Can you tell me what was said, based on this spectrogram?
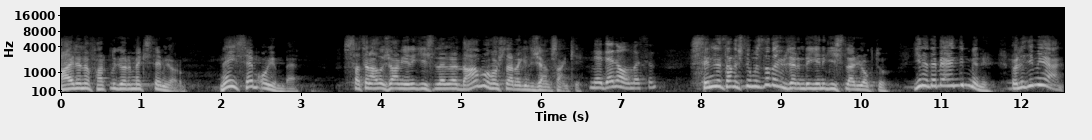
Ailene farklı görünmek istemiyorum. Neysem oyum ben. Satın alacağım yeni giysilerle daha mı hoşlarına gideceğim sanki? Neden olmasın? Seninle tanıştığımızda da üzerinde yeni giysiler yoktu. Yine de beğendin beni. Öyle değil mi yani?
